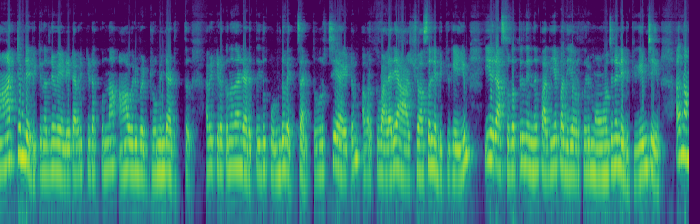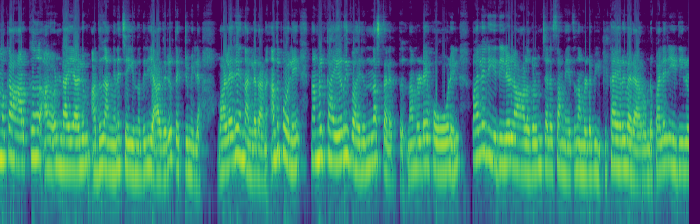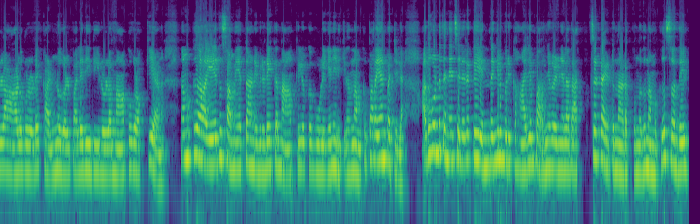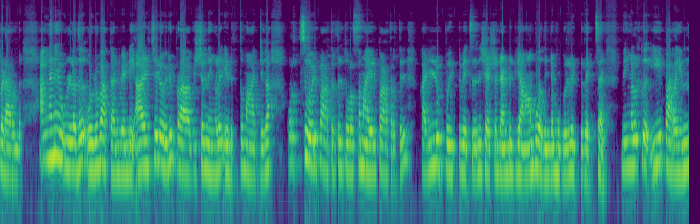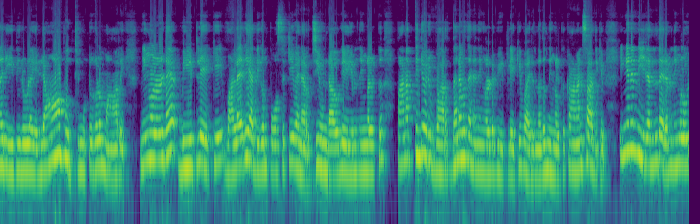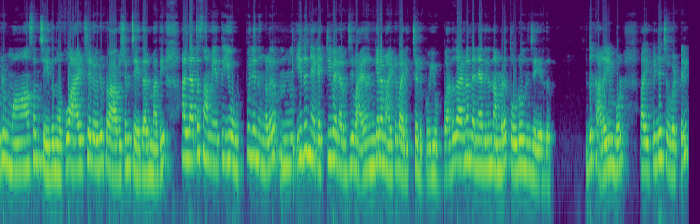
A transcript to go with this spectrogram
മാറ്റം ലഭിക്കുന്നതിന് വേണ്ടിയിട്ട് അവർ കിടക്കുന്ന ആ ഒരു ബെഡ്റൂമിന്റെ അടുത്ത് അവർ കിടക്കുന്നതിന്റെ അടുത്ത് ഇത് കൊണ്ടുവച്ചാൽ തീർച്ചയായിട്ടും അവർക്ക് വളരെ ആശ്വാസം ലഭിക്കുകയും ഈ ഒരു അസുഖത്തിൽ നിന്ന് പതിയെ പതിയെ അവർക്ക് ഒരു മോചനം ലഭിക്കുകയും ചെയ്യും. അത് നമുക്ക് ആർക്ക് ഉണ്ടായാലും അത് അങ്ങനെ ചെയ്യുന്നതിൽ യാതൊരു തെറ്റുമില്ല വളരെ നല്ലതാണ്. അതുപോലെ നമ്മൾ കയറി വരുന്ന സ്ഥലത്ത് നമ്മളുടെ ഹോളിൽ പല രീതിയിലുള്ള ആളുകളും ചില സമയത്ത് നമ്മുടെ വീട്ടിൽ കയറി വരാറുണ്ട്. പല രീതിയിലുള്ള ആളുകളുടെ കണ്ണുകൾ പല രീതിയിലുള്ള നാക്കുകളൊക്കെയാണ്. നമുക്ക് ഏത് സമയത്താണ് ഇവരുടെയൊക്കെ നാക്കിലൊക്കെ ഗുളികൻ ഇരിക്കുന്നത് നമുക്ക് പറയാൻ പറ്റില്ല. അതുകൊണ്ട് തന്നെ ചിലരൊക്കെ എന്തെങ്കിലും ഒരു കാര്യം പറഞ്ഞു കഴിഞ്ഞാൽ അത് അച്ചട്ടായിട്ട് നടക്കുന്നത് നമുക്ക് ശ്രദ്ധയിൽപ്പെടാറുണ്ട്. അങ്ങനെ ഉള്ളത് ഒഴിവാക്കാൻ വേണ്ടി ആഴ്ചയിൽ ഒരു പ്രാവശ്യം നിങ്ങൾ എടുത്തു മാറ്റുക. കുറച്ച് ഒരു പാത്രത്തിൽ തുറസമായ ഒരു പാത്രത്തിൽ കല്ലുപ്പ് ഇട്ട് വെച്ചതിന് ശേഷം രണ്ട് ഗ്രാമ്പു അതിന്റെ മുകളിൽ ഇട്ട് വെച്ചാൽ നിങ്ങൾക്ക് ഈ പറയുന്ന രീതിയിലുള്ള എല്ലാ ബുദ്ധിമുട്ടുകളും മാറി. നിങ്ങളുടെ വീട്ടിലേക്ക് വളരെയധികം പോസിറ്റീവ് എനർജി ഉണ്ടാവുകയും നിങ്ങൾക്ക് പണത്തിന്റെ ഒരു വർധനവ് തന്നെ നിങ്ങളുടെ വീട്ടിലേക്ക് വരുന്നത് നിങ്ങൾക്ക് കാണാൻ സാധിക്കും. ഇങ്ങനെ നിരന്തരം നിങ്ങൾ ഒരു മാസം ചെയ്ത് നോക്കൂ. ആഴ്ചയിൽ ഒരു പ്രാവശ്യം ചെയ്താൽ മതി. അല്ലാത്ത സമയത്ത് ഈ ഉപ്പിൽ നിങ്ങൾ ഇത് നെഗറ്റീവ് എനർജി ഭയങ്കരമായിട്ട് വലിച്ചെടുക്കും ഈ ഉപ്പ്. അത് കാരണം തന്നെ അതിൽ നമ്മൾ തൊടുകയൊന്നും ചെയ്യരുത്. ഇത് കളയുമ്പോൾ പൈപ്പിന്റെ ചുവട്ടിൽ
